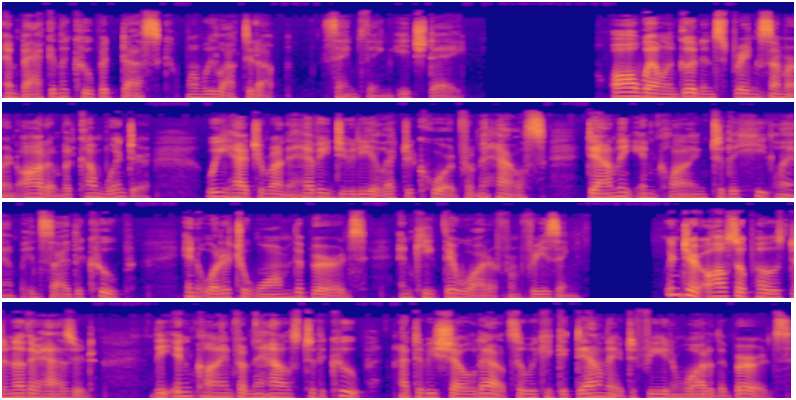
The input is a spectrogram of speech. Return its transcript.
and back in the coop at dusk when we locked it up. Same thing each day. All well and good in spring, summer, and autumn, but come winter, we had to run a heavy duty electric cord from the house down the incline to the heat lamp inside the coop in order to warm the birds and keep their water from freezing. Winter also posed another hazard. The incline from the house to the coop had to be shoveled out so we could get down there to feed and water the birds.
